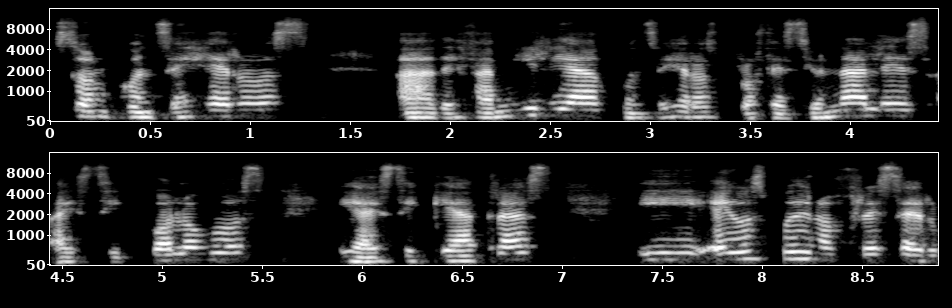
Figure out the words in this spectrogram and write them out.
Son consejeros ah, de familia, consejeros profesionales, hay psicólogos y hay psiquiatras y ellos pueden ofrecer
